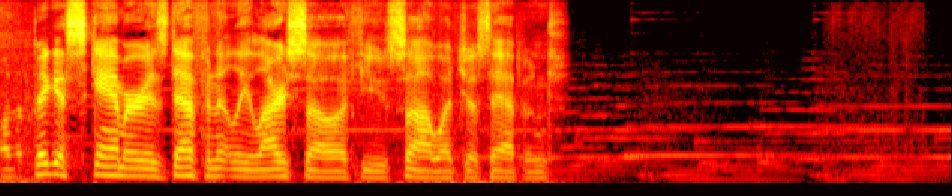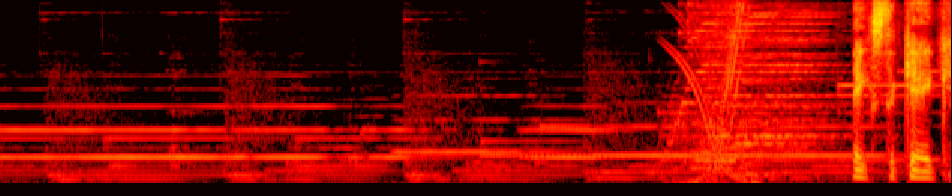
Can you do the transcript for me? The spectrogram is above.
Well, the biggest scammer is definitely Larso, if you saw what just happened. Takes the cake.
